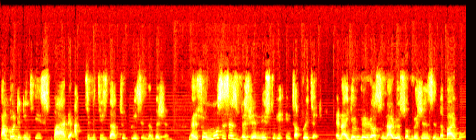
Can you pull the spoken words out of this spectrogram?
but God didn't inspire the activities that took place in the vision. And so Moses' vision needs to be interpreted. And I gave various scenarios of visions in the Bible.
